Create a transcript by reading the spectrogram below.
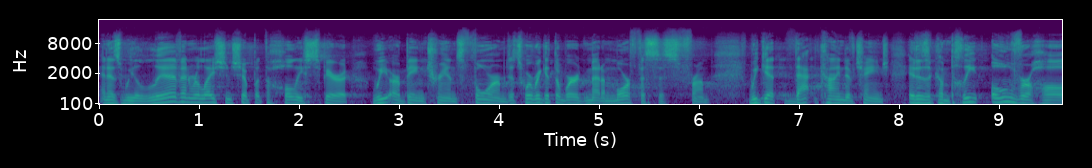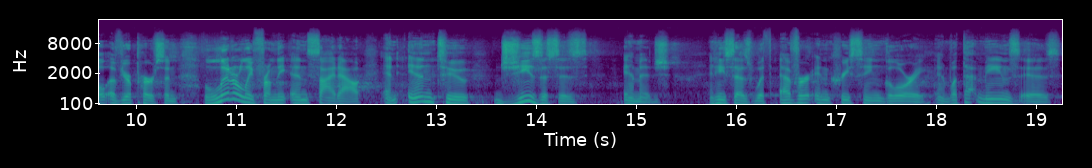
and as we live in relationship with the Holy Spirit, we are being transformed. It's where we get the word metamorphosis from. We get that kind of change. It is a complete overhaul of your person, literally from the inside out and into Jesus's image. And he says, with ever increasing glory. And what that means is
